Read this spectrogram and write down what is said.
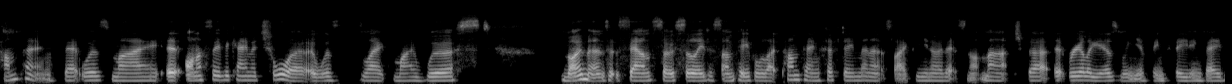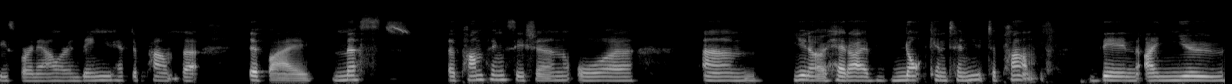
pumping. That was my, it honestly became a chore. It was like my worst moments. It sounds so silly to some people, like pumping 15 minutes, like, you know, that's not much, but it really is when you've been feeding babies for an hour and then you have to pump. But if I missed a pumping session or, um, you know, had I not continued to pump, then I knew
